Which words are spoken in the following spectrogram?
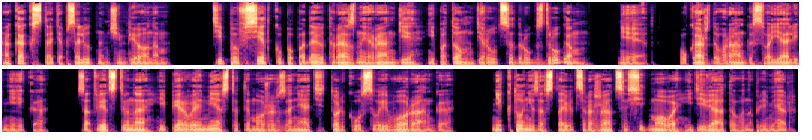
а как стать абсолютным чемпионом? Типа в сетку попадают разные ранги и потом дерутся друг с другом? Нет, у каждого ранга своя линейка. Соответственно, и первое место ты можешь занять только у своего ранга. Никто не заставит сражаться седьмого и девятого, например.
